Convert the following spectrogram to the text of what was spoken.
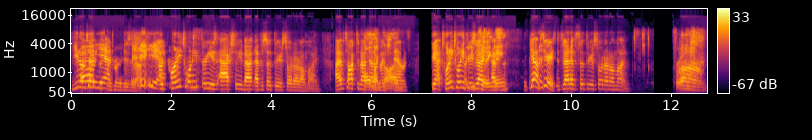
You know Oh, exactly yeah. what 2023 is about. So yeah. 2023 is actually about episode 3 of Sword Art Online. I've talked about Oh that a bunch God. now. Yeah, 2023 are is about kidding ep- me Yeah, I'm serious. It's about episode 3 of Sword Art Online. For Um,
